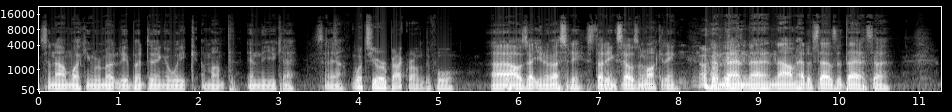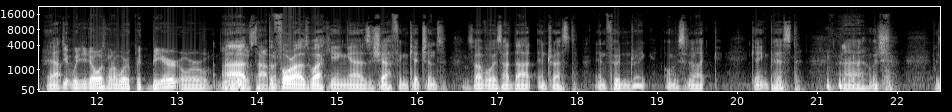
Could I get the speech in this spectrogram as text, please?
So now I'm working remotely, but doing a week a month in the UK. So yeah, What's your background before? Uh, Yeah. I was at university studying sales and marketing, and then uh, now I'm head of sales at Deya. So yeah, Did, would you always want to work with beer or you uh, just happened? before I was working as a chef in kitchens, Mm. so I've always had that interest in food and drink. Obviously, like getting pissed, uh, which is a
